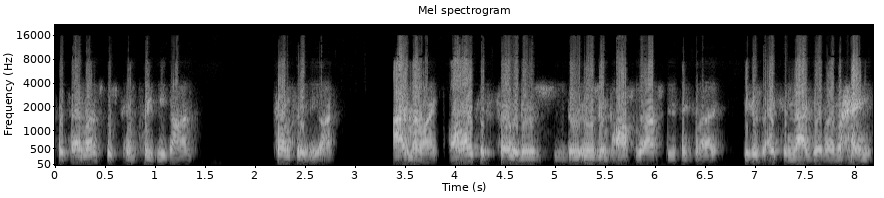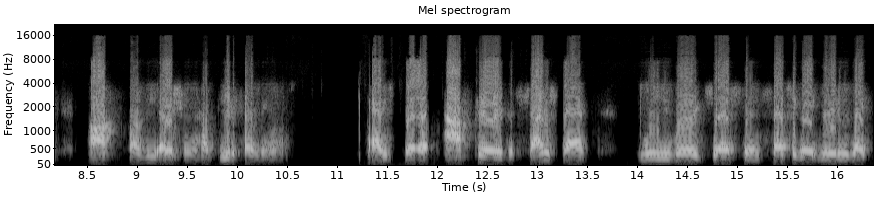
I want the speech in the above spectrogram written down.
for 10 months was completely gone. Completely gone. Out of my mind. All I could feel, it was, it was impossible actually to think about it because I could not get my mind off of the ocean and how beautiful everything was. And so after the sunset, we were just in such a great mood. It was like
